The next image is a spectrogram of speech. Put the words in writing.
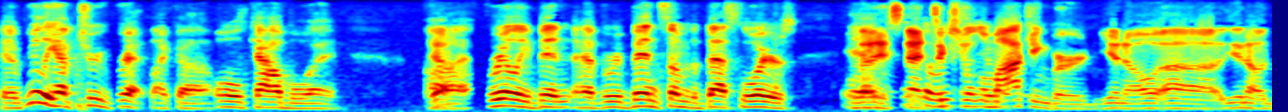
They really have true grit, like an old cowboy yeah. Uh, really been have been some of the best lawyers. Well, that, it's that To Kill a Mockingbird, you know, uh, you know,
